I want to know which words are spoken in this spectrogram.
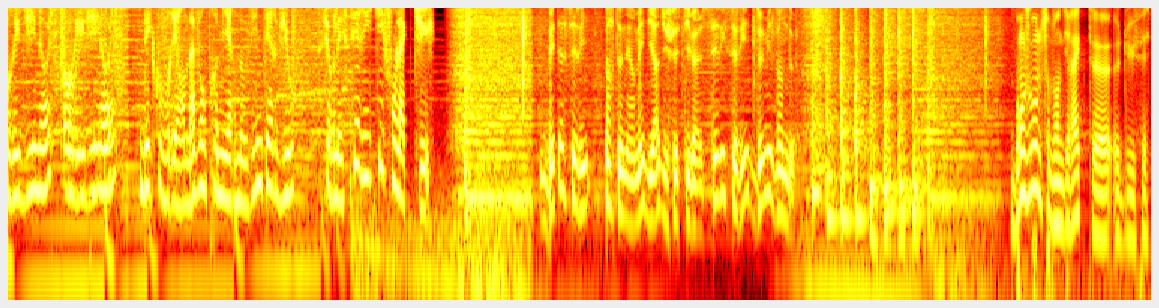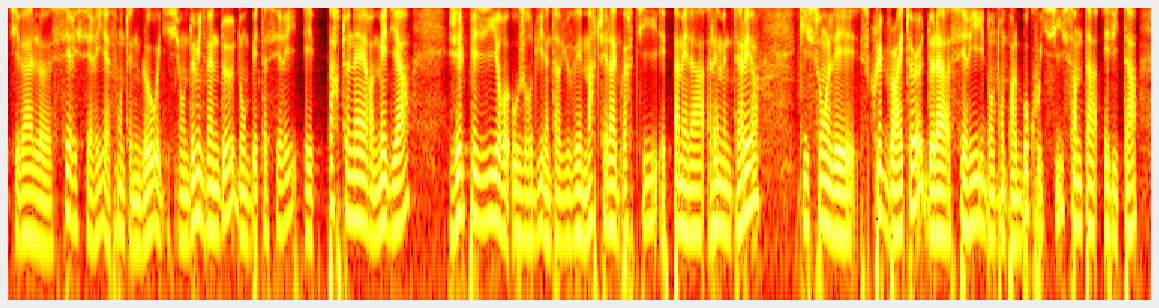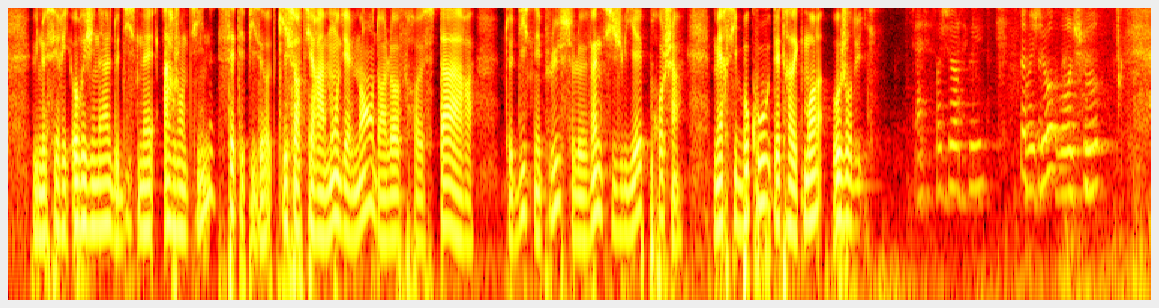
Originals, découvrez en avant-première nos interviews sur les séries qui font l'actu. Beta Série, partenaire média du festival Série Série 2022. Bonjour, nous sommes en direct euh, du festival Série Série à Fontainebleau, édition 2022, dont Beta Série est partenaire média. J'ai le plaisir aujourd'hui d'interviewer Marcella Guerti et Pamela Rementeria, qui sont les scriptwriters de la série dont on parle beaucoup ici, Santa Evita, une série originale de Disney Argentine, 7 épisodes, qui sortira mondialement dans l'offre Star de Disney Plus le 26 juillet prochain. Merci beaucoup d'être avec moi aujourd'hui. Bonjour. Bonjour.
